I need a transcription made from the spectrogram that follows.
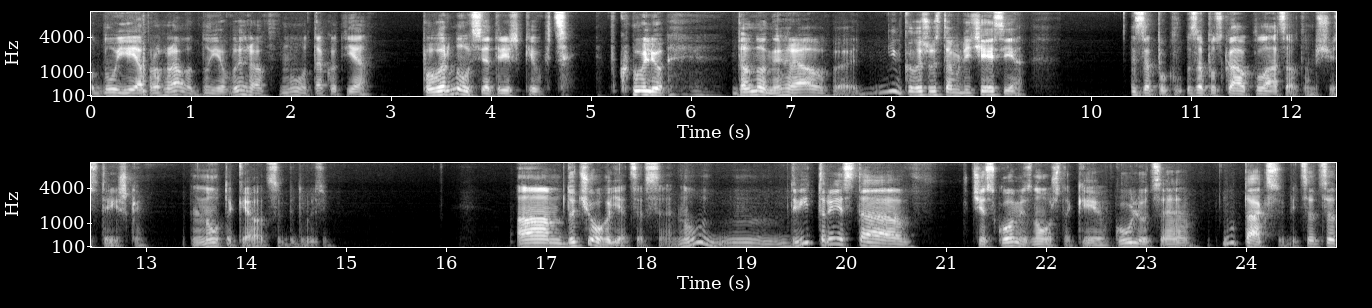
одну я програв, одну я виграв. Ну, отак от я повернувся трішки в, це, в кулю. Давно не грав. Інколи щось там в лічесі я запускав, клацав там щось трішки. Ну, таке от собі, друзі. А до чого є це все? Ну, м, 2300 в ческомі, знову ж таки, в кулю це ну так собі. Це, це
